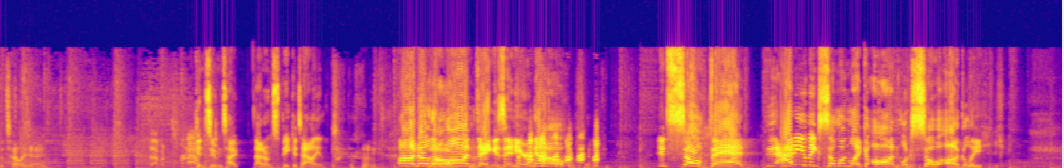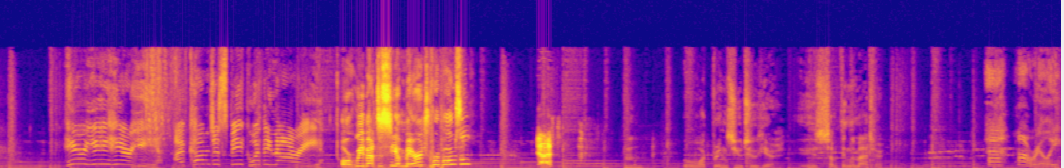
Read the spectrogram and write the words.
Atelier. Is that what it's You pronounced? can zoom type. I don't speak Italian. oh no, the Whoa. on thing is in here. No. it's so bad. How do you make someone like Ann look so ugly? Hear ye, hear ye! I've come to speak with Inari! Are we about to see a marriage proposal? Yes. Hmm? What brings you two here? Is something the matter? Eh, not really.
